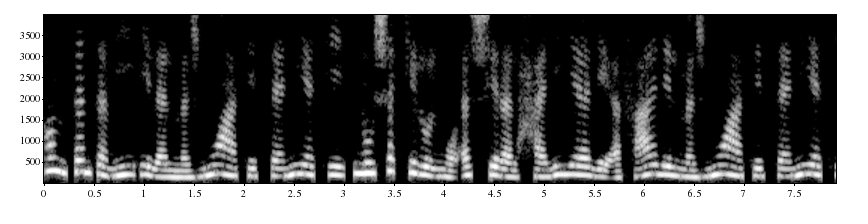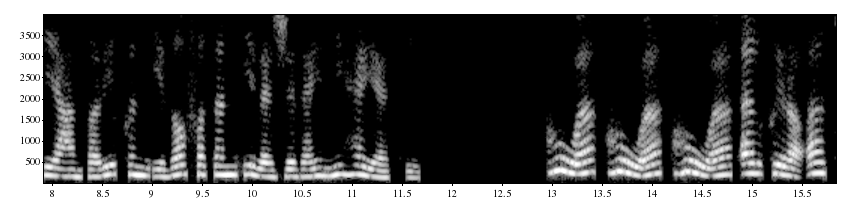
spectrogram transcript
هم تنتمي إلى المجموعة الثانية. نشكل المؤشر الحالي لأفعال المجموعة الثانية عن طريق إضافة إلى الجذع النهايات. هو هو هو. القراءات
